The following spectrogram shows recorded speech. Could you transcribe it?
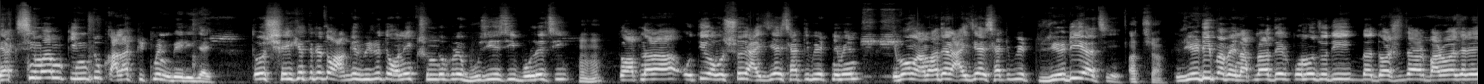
ম্যাক্সিমাম কিন্তু কালার ট্রিটমেন্ট বেরিয়ে যায়। তো সেই ক্ষেত্রে তো আগের ভিডিওতে অনেক সুন্দর করে বুঝিয়েছি বলেছি। তো আপনারা অতি অবশ্যই আইজিআই সার্টিফিকেট নেবেন এবং আমাদের আইজিআই সার্টিফিকেট রেডি আছে। আচ্ছা। রেডি পাবেন। আপনাদের কোনো যদি দশ হাজার বারো হাজারে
